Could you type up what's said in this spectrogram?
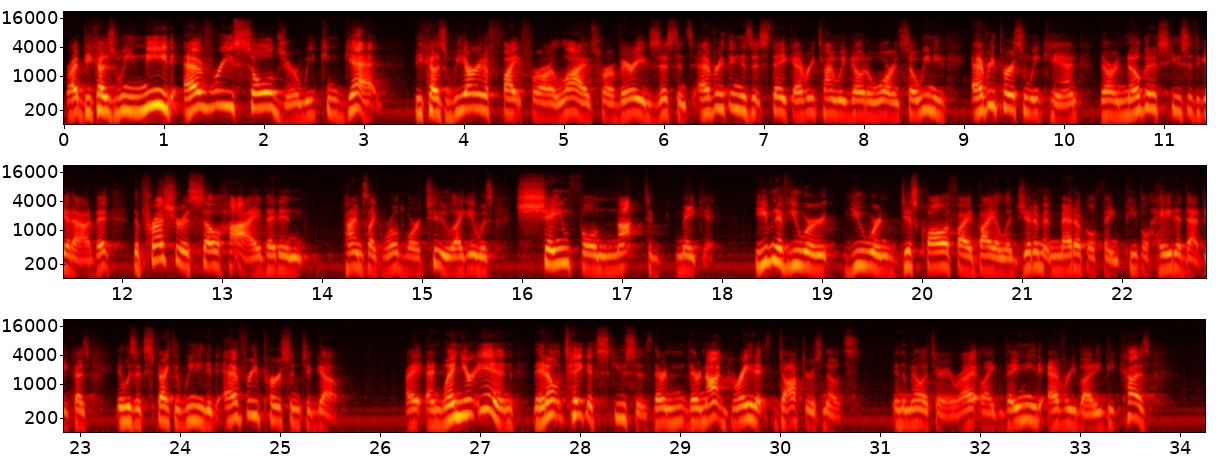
right? Because we need every soldier we can get because we are in a fight for our lives, for our very existence. Everything is at stake every time we go to war. And so we need every person we can. There are no good excuses to get out of it. The pressure is so high that in times like World War II, like it was shameful not to make it. Even if you were, you were disqualified by a legitimate medical thing, people hated that because it was expected. We needed every person to go. Right? And when you're in, they don't take excuses. They're, they're not great at doctor's notes in the military, right? Like they need everybody because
